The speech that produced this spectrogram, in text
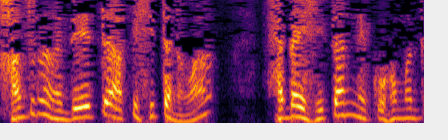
හඳුනන දෙයට අපි හිතනවා හැබැයි හිතන්නේ කොහොමද?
